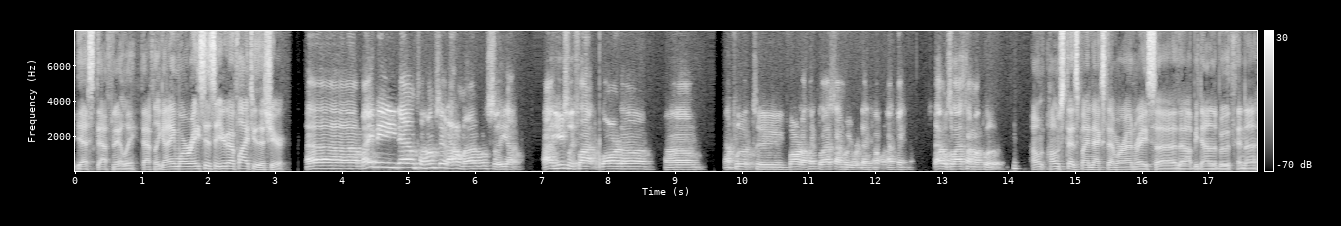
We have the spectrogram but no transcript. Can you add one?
Yes, definitely, definitely. Got any more races that you're going to fly to this year? Uh, maybe down to Homestead. I don't know. We'll see. I, I usually fly to Florida. Um, I flew it to Florida. I think the last time we were at Daytona. I think that was the last time I flew it. Homestead's my next MRN race uh, that I'll be down in the booth, and uh,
